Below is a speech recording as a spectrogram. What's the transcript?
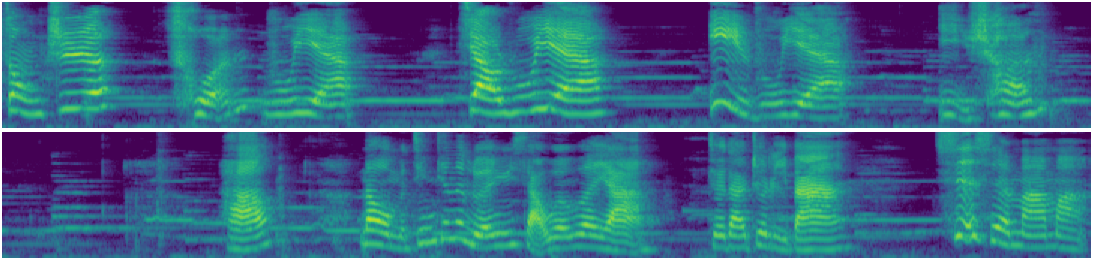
纵之存如也，矫如也，亦如也，以成。”好，那我们今天的《论语》小问问呀，就到这里吧。谢谢妈妈。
